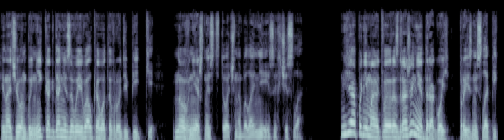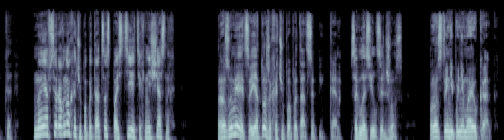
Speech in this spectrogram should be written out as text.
иначе он бы никогда не завоевал кого-то вроде Пикки, но внешность точно была не из их числа. «Я понимаю твое раздражение, дорогой», — произнесла Пикка, «но я все равно хочу попытаться спасти этих несчастных». «Разумеется, я тоже хочу попытаться, Пикка», — согласился Джосс. «Просто не понимаю, как».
